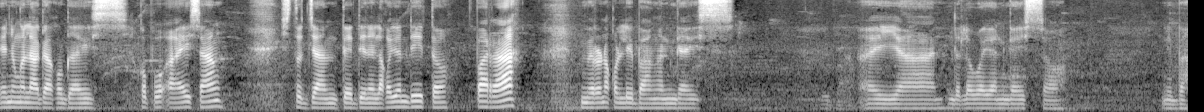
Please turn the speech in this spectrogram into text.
Yan yung alaga ko guys. Ako po ay isang estudyante. Dinala ko yun dito para meron akong libangan guys. Ayan, dalawa yan guys. So, di ba?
